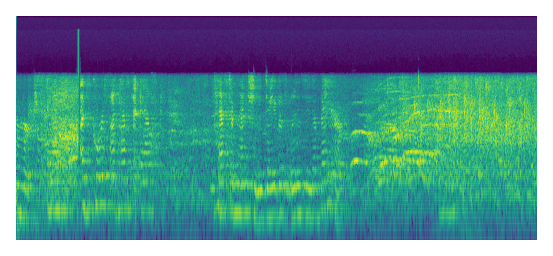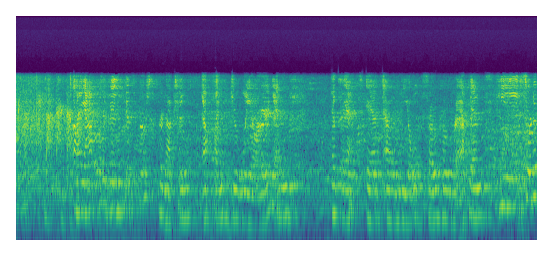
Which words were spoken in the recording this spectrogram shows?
verse. And of course, I have to ask, have to mention David Lindsay Bear. I acted in his first production outside of Juilliard, and at, at, uh, the old Soho Rep, and he sort of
